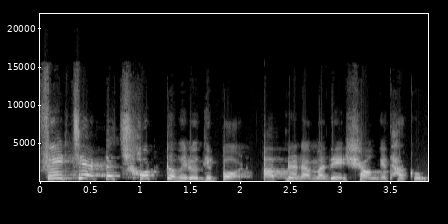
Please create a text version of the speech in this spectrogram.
ফিরছে একটা ছোট্ট বিরতির পর আপনারা আমাদের সঙ্গে থাকুন।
